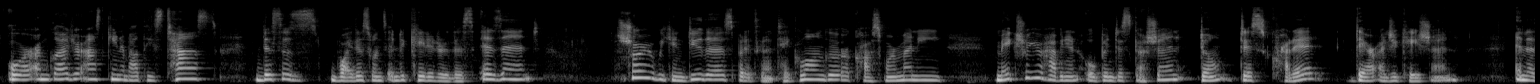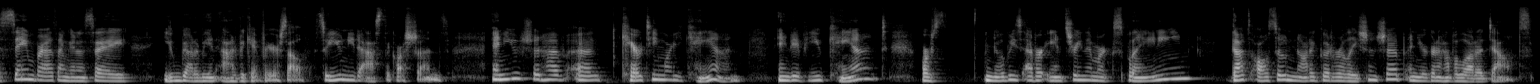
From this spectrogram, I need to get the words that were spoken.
Or I'm glad you're asking about these tests. This is why this one's indicated or this isn't. Sure, we can do this, but it's going to take longer or cost more money. Make sure you're having an open discussion. Don't discredit their education. In the same breath, I'm going to say, you've got to be an advocate for yourself. So you need to ask the questions. And you should have a care team where you can. And if you can't, or nobody's ever answering them or explaining, that's also not a good relationship and you're going to have a lot of doubts.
